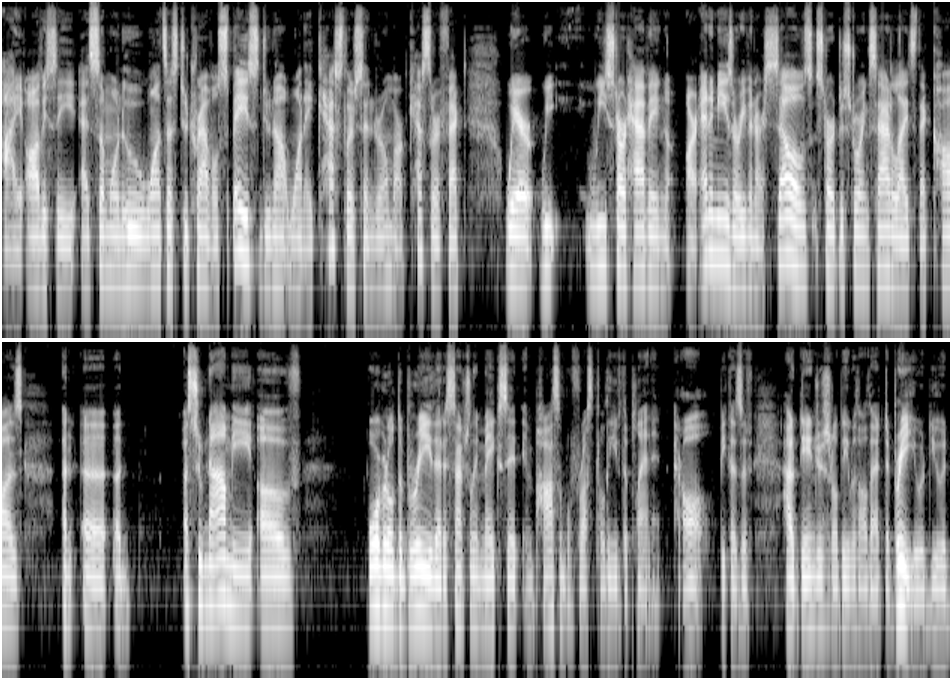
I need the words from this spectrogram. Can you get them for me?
I obviously, as someone who wants us to travel space, do not want a Kessler syndrome or Kessler effect, where we we start having our enemies or even ourselves start destroying satellites that cause an, a, a, a tsunami of orbital debris that essentially makes it impossible for us to leave the planet at all because of how dangerous it'll be with all that debris. You would you would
